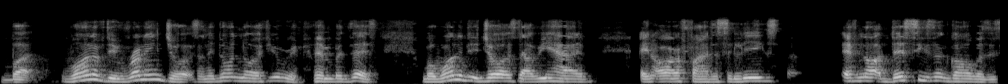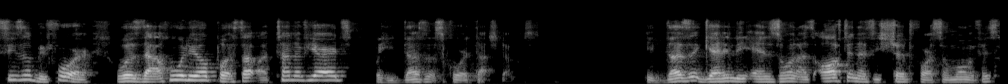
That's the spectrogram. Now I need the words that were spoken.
But one of the running jokes, and I don't know if you remember this, but one of the jokes that we had in our fantasy leagues, if not this season gone, was the season before, was that Julio puts up a ton of yards, but he doesn't score touchdowns. He doesn't get in the end zone as often as he should for someone with his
